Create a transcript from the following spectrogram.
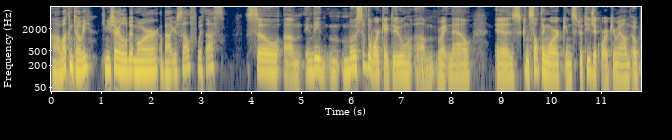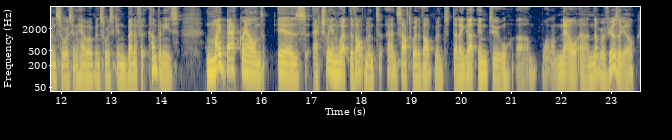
Uh, welcome, Toby. Can you share a little bit more about yourself with us? So, um, indeed, most of the work I do um, right now is consulting work and strategic work around open source and how open source can benefit companies. My background is actually in web development and software development that I got into, um, well, now a number of years ago.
